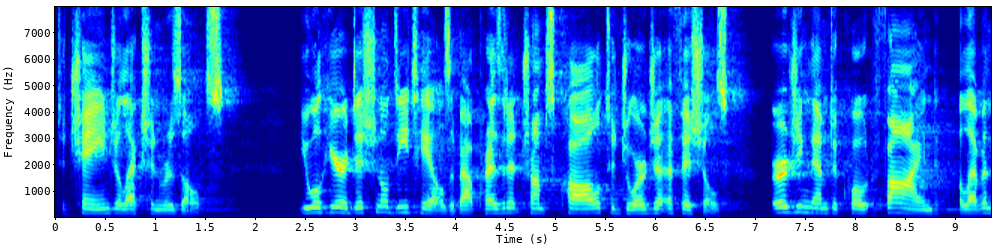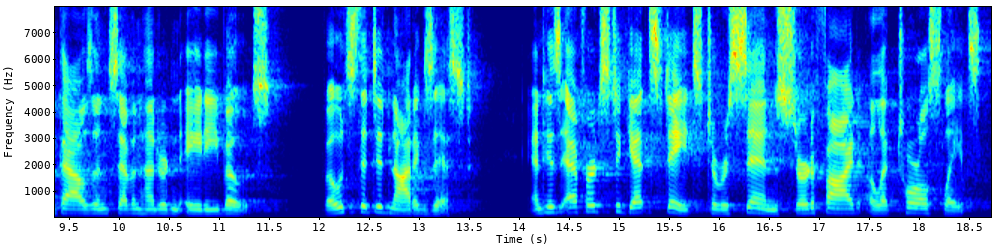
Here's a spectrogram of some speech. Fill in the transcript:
to change election results. You will hear additional details about President Trump's call to Georgia officials, urging them to, quote, find 11,780 votes, votes that did not exist, and his efforts to get states to rescind certified electoral slates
